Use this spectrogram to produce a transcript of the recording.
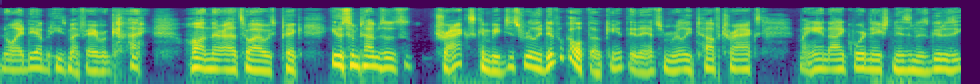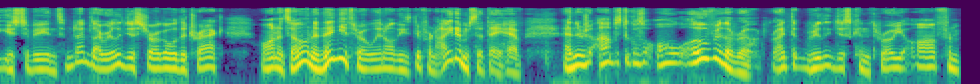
No idea, but he's my favorite guy on there. That's who I always pick. You know, sometimes those tracks can be just really difficult though, can't they? They have some really tough tracks. My hand-eye coordination isn't as good as it used to be. And sometimes I really just struggle with the track on its own. And then you throw in all these different items that they have and there's obstacles all over the road, right? That really just can throw you off and,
